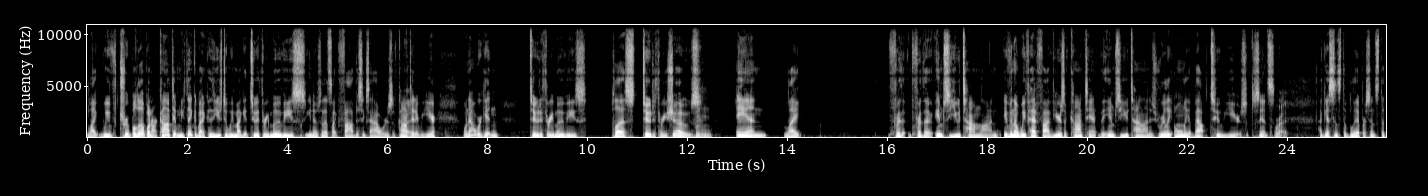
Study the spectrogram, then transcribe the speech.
like we've tripled up on our content when you think about it. Because used to we might get two or three movies, you know, so that's like five to six hours of content Right. every year. Well, now we're getting two to three movies plus two to three shows, Mm-hmm. and like for the for the MCU timeline, even though we've had five years of content, the MCU timeline is really only about two years since Right. I guess since the blip or since the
